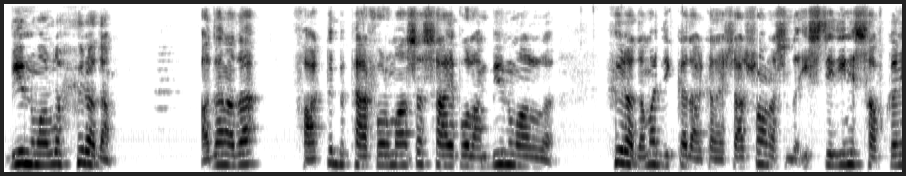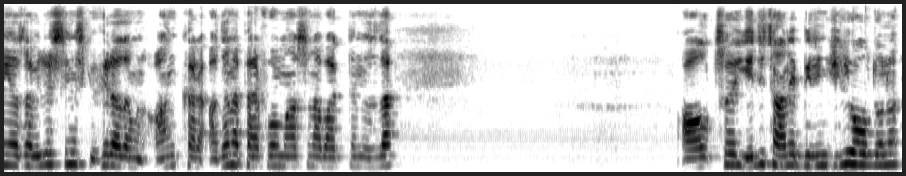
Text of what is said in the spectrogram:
1 numaralı Hür Adam. Adana'da farklı bir performansa sahip olan 1 numaralı Hür Adam'a dikkat arkadaşlar. Sonrasında istediğiniz safkanı yazabilirsiniz ki Hür Adam'ın Ankara Adana performansına baktığınızda 6-7 tane birinciliği olduğunu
